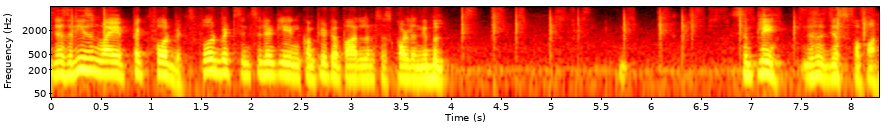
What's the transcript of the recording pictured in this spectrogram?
there is a reason why I picked 4 bits. 4 bits incidentally in computer parlance is called a nibble. Simply this is just for fun.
